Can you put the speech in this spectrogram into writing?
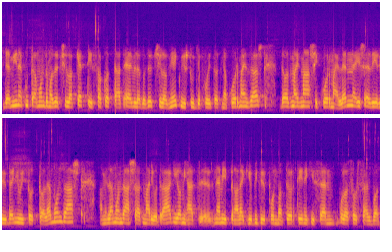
De minek után mondom, az öt csillag ketté szakadt, tehát elvileg az öt csillag nélkül is tudja folytatni a kormányzást, de az már egy másik kormány lenne, és ezért ő benyújtotta a lemondást, ami lemondását Mário Drági, ami hát nem éppen a legjobb időpontban történik, hiszen Olaszországban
